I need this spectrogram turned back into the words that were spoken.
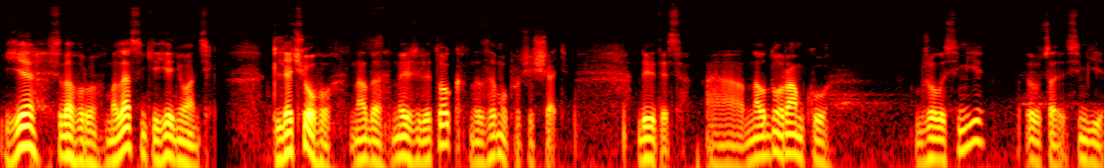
є, завжди говорю, малесенький є нюансик. Для чого треба нижній літок на зиму прочищати? Дивіться, е, на одну рамку бджоли сім'ї, е, сім'ї,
